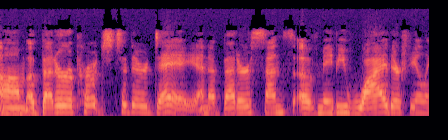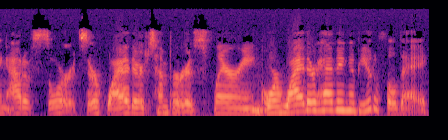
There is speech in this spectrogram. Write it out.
um, a better approach to their day and a better sense of maybe why they're feeling out of sorts or why their temper is flaring or why they're having a beautiful day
